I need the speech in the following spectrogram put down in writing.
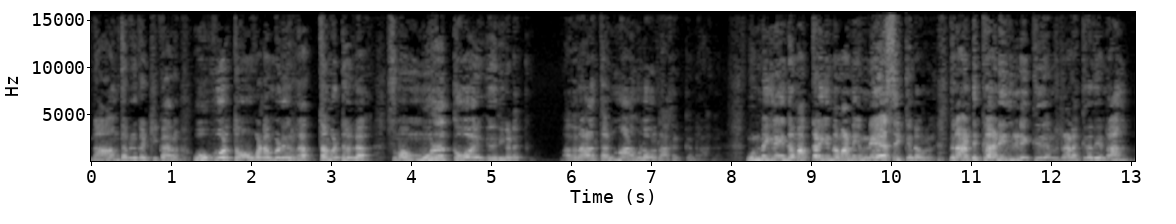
நாம் தமிழ் கட்சிக்காரன் ஒவ்வொருத்தவன் உடம்புல ரத்தம் மட்டும் இல்ல சும்மா முறுக்கு எழுதி கிடக்கு. அதனால தன்மானம் உள்ளவர்களாக இருக்கின்றார் உண்மையிலே இந்த மக்களை இந்த மண்ணையும் நேசிக்கின்றவர்கள். இந்த நாட்டுக்கு அநீதி நடக்கிறது என்று நடக்கிறது என்றால்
